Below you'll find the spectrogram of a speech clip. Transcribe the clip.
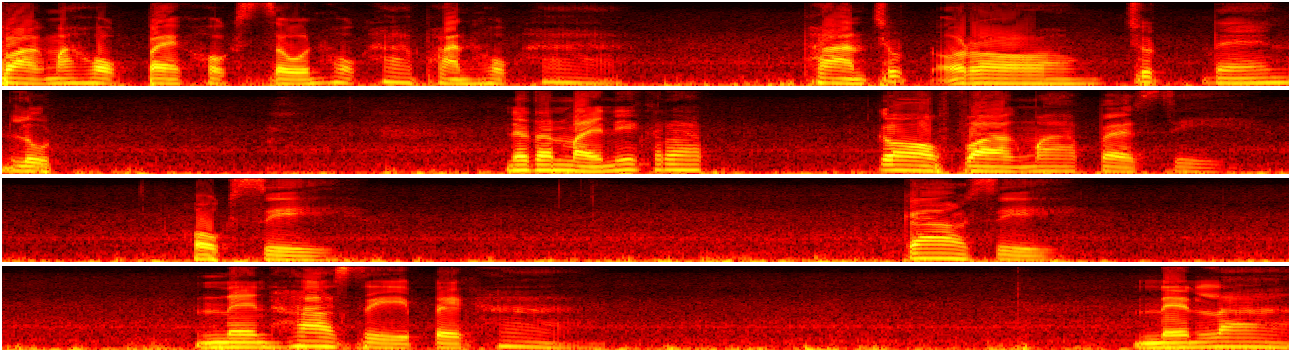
ฝากมาหกแปดหกศูนย์หกห้าผ่านหกห้าผ่านชุดรอง ชุดแดนหลุด ในตอนใหม่นี้ครับ ก็ฝากมาแปดสี่หกสี่ เก้าสี่เน้นห้าสี่เป็กห้าเน้นล่าง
